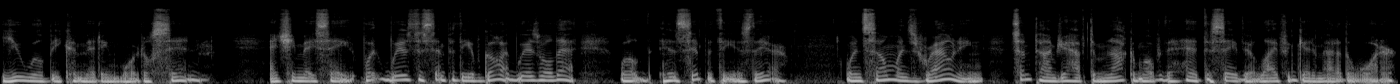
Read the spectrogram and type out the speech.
you will be committing mortal sin. And she may say, what, Where's the sympathy of God? Where's all that? Well, his sympathy is there. When someone's drowning, sometimes you have to knock them over the head to save their life and get them out of the water.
